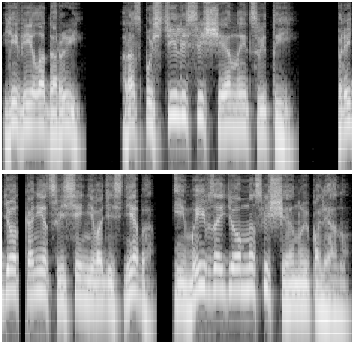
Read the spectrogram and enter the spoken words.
явило дары. Распустились священные цветы. Придет конец весенней воде с неба, и мы взойдем на священную поляну.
